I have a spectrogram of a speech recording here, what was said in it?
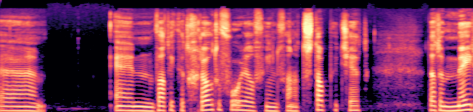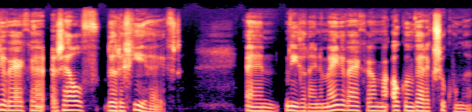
Uh, en wat ik het grote voordeel vind van het stapbudget, dat een medewerker zelf de regie heeft. En niet alleen een medewerker, maar ook een werkzoekende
